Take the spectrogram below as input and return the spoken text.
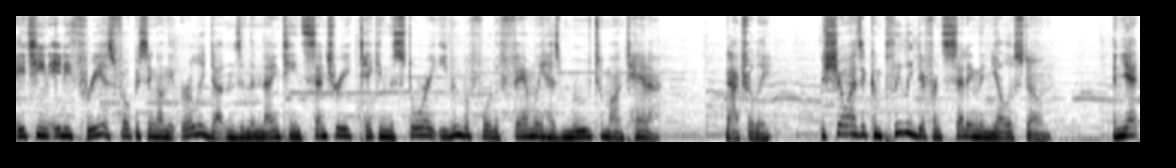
1883 is focusing on the early Duttons in the 19th century, taking the story even before the family has moved to Montana. Naturally, the show has a completely different setting than Yellowstone. And yet,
